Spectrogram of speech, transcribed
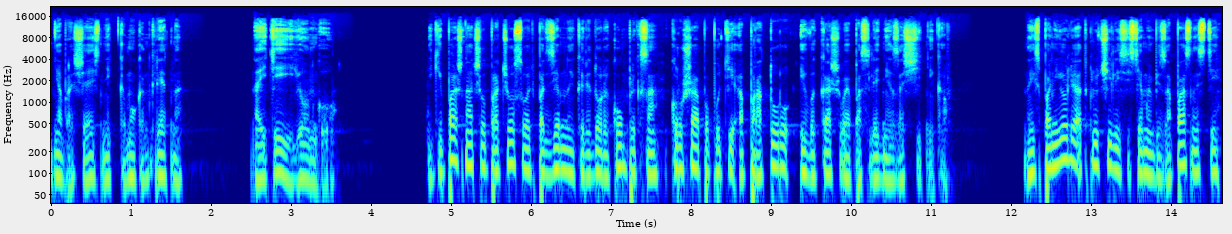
не обращаясь ни к кому конкретно. «Найти Юнгу». Экипаж начал прочесывать подземные коридоры комплекса, круша по пути аппаратуру и выкашивая последних защитников. На Испаньоле отключили системы безопасности,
